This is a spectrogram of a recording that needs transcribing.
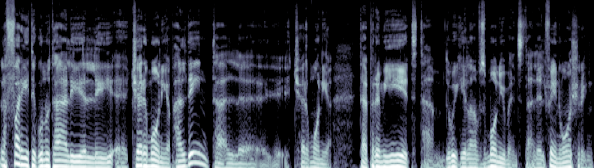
l-affarijiet ikunu tali li eh, ċerimonja bħal din tal-ċerimonja eh, tal-premijiet ta' The Wiki Loves Monuments tal-2020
